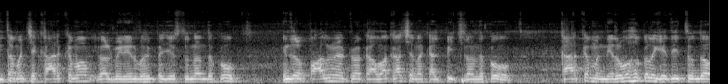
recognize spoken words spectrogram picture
ఇంత మంచి కార్యక్రమం ఇవాళ మీరు నిర్వహింపజేస్తున్నందుకు ఇందులో పాల్గొనేటువంటి అవకాశం కల్పించినందుకు కార్యక్రమ నిర్వాహకులకు ఏదైతుందో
